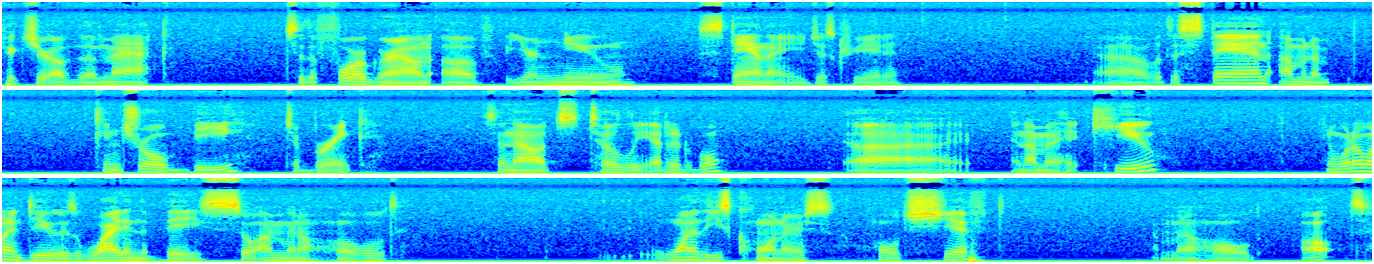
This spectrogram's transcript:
picture of the Mac to the foreground of your new stand that you just created. Uh, with the stand, I'm going to control B to break. So now it's totally editable. Uh, and I'm going to hit Q. And what I want to do is widen the base. So I'm going to hold one of these corners, hold Shift, I'm going to hold Alt,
